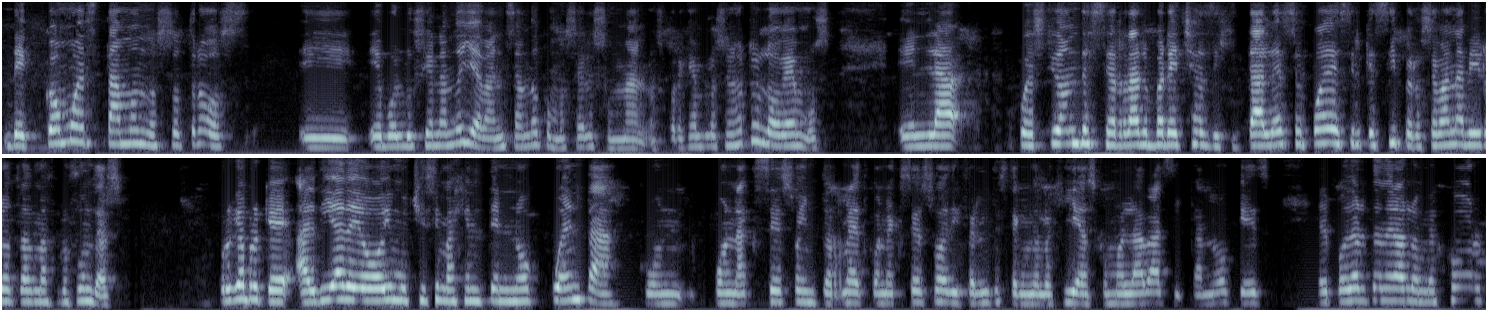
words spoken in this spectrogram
de cómo estamos nosotros eh, evolucionando y avanzando como seres humanos. Por ejemplo, si nosotros lo vemos en la cuestión de cerrar brechas digitales, se puede decir que sí, pero se van a abrir otras más profundas. ¿Por qué? Porque al día de hoy muchísima gente no cuenta con, con, acceso a Internet, con acceso a diferentes tecnologías como la básica, ¿no? Que es el poder tener a lo mejor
